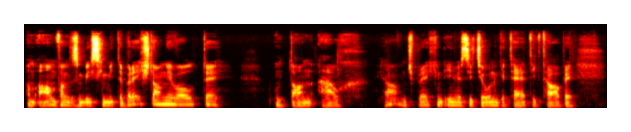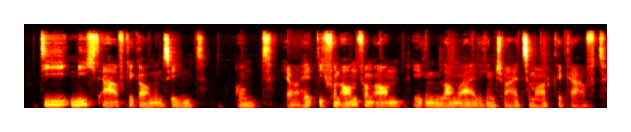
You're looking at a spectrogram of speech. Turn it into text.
am Anfang das ein bisschen mit der Brechstange wollte und dann auch ja, entsprechend Investitionen getätigt habe, die nicht aufgegangen sind. Und ja, hätte ich von Anfang an irgendeinen langweiligen Schweizer Markt gekauft,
